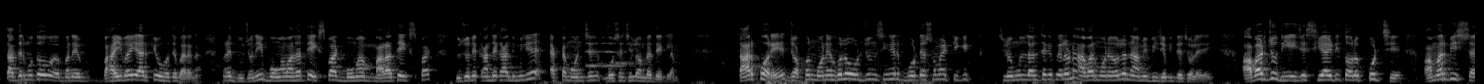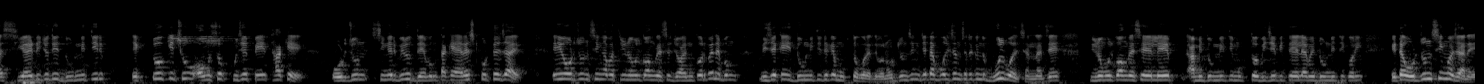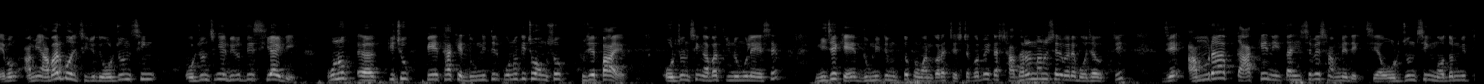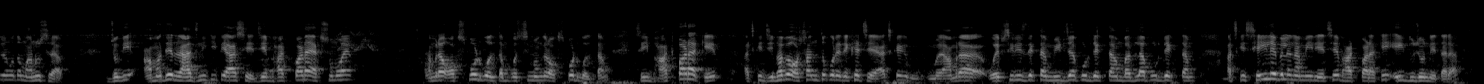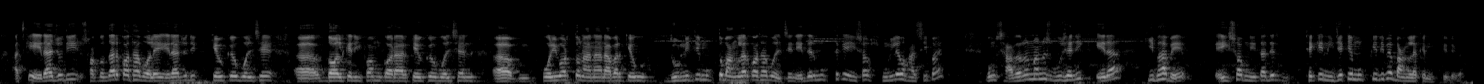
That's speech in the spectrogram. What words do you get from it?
তাদের মতো মানে ভাই ভাই আর কেউ হতে পারে না। মানে দুজনেই বোমা মারাতে এক্সপার্ট বোমা মারাতে এক্সপার্ট দুজনে কাঁধে কাঁধ মিলিয়ে একটা মঞ্চে বসেছিল আমরা দেখলাম। তারপরে যখন মনে হলো অর্জুন সিংয়ের ভোটের সময় টিকিট তৃণমূল দল থেকে পেল না, আবার মনে হলো না, আমি বিজেপিতে চলে যাই। আবার যদি এই যে সিআইডি তলব করছে, আমার বিশ্বাস সিআইডি যদি দুর্নীতির একটুও কিছু অংশ খুঁজে পেয়ে থাকে অর্জুন সিংয়ের বিরুদ্ধে এবং তাকে অ্যারেস্ট করতে যায়, এই অর্জুন সিং আবার তৃণমূল কংগ্রেসে জয়েন করবেন এবং নিজেকে এই দুর্নীতি থেকে মুক্ত করে দেবেন। অর্জুন সিং যেটা বলছেন সেটা কিন্তু ভুল বলছেন না যে তৃণমূল কংগ্রেসে এলে আমি দুর্নীতি মুক্ত বিজেপিতে এলে আমি দুর্নীতি করি, এটা অর্জুন সিংও জানে। এবং আমি আবার বলছি, যদি অর্জুন সিং অর্জুন সিংয়ের বিরুদ্ধে সিআইডি কোনো কিছু পেয়ে থাকে, দুর্নীতির কোনো কিছু অংশ খুঁজে পায়, অর্জুন সিং আবার তৃণমূলে এসে নিজেকে দুর্নীতিমুক্ত প্রমাণ করার চেষ্টা করবে। এটা সাধারণ মানুষের এবারে বোঝা উচিত যে আমরা কাকে নেতা হিসেবে সামনে দেখছি। অর্জুন সিং মদন মিত্রের মতো মানুষরা যদি আমাদের রাজনীতিতে আসে, যে ভাটপাড়া একসময় আমরা অক্সফোর্ড বলতাম, পশ্চিমবঙ্গের অক্সফোর্ড বলতাম, সেই ভাটপাড়াকে আজকে যেভাবে অশান্ত করে রেখেছে, আজকে আমরা ওয়েব সিরিজ দেখতাম, মির্জাপুর দেখতাম, বাদলাপুর দেখতাম, আজকে সেই লেভেলে নামিয়ে দিয়েছে ভাটপাড়াকে এই দুজন নেতারা। আজকে এরা যদি সততার কথা বলে, এরা যদি কেউ কেউ বলছে দলকে রিফর্ম করার, কেউ কেউ বলছেন পরিবর্তন আনার, আবার কেউ দুর্নীতিমুক্ত বাংলার কথা বলছেন, এদের মুখ থেকে এইসব শুনলেও হাসি পায় এবং সাধারণ মানুষ বুঝে নিক এরা কীভাবে এইসব নেতাদের থেকে নিজেকে মুক্তি দিবে, বাংলাকে মুক্তি দেবে।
